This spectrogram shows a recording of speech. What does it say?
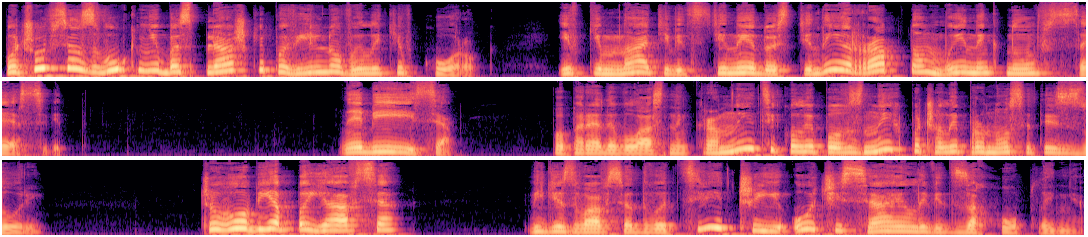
почувся звук, ніби з пляшки повільно вилетів корок, і в кімнаті від стіни до стіни раптом виникнув всесвіт. Не бійся, попередив власник крамниці, коли повз них почали проноситись зорі. Чого б я боявся? відізвався двоцвіт, чиї очі сяяли від захоплення.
